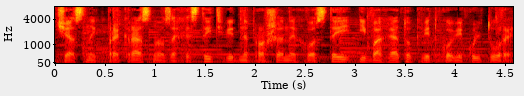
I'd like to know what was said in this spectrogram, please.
Часник прекрасно захистить від непрошених гостей і багатоквіткові культури.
